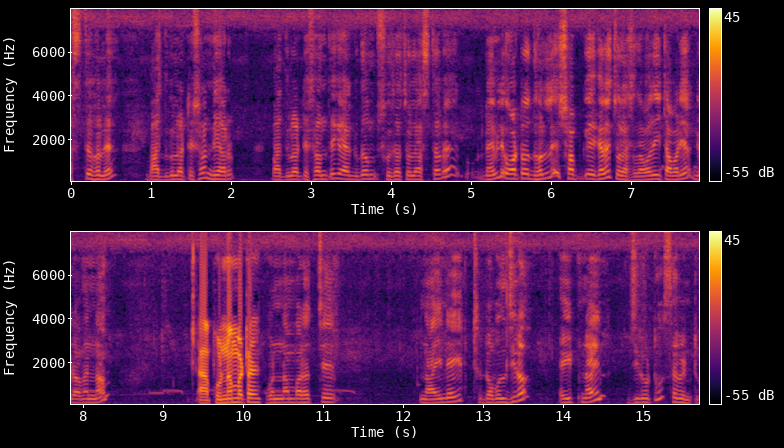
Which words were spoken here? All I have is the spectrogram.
আসতে হলে Badkulla station near Badkulla station থেকে একদম সোজা চলে আসতে হবে। নাইমলি অটো ধরলে সব এখানে চলে আসতে হবে আমাদের ইটাবাড়িয়া গ্রামের নাম। ফোন নাম্বারটা ফোন নাম্বার হচ্ছে nine eight double zero eight nine zero two seven two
